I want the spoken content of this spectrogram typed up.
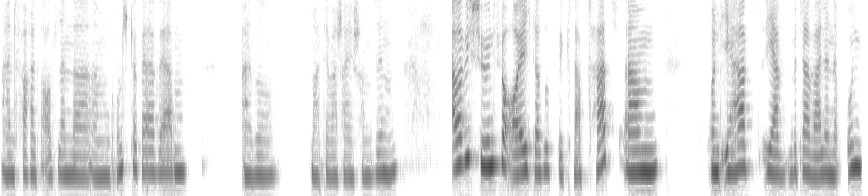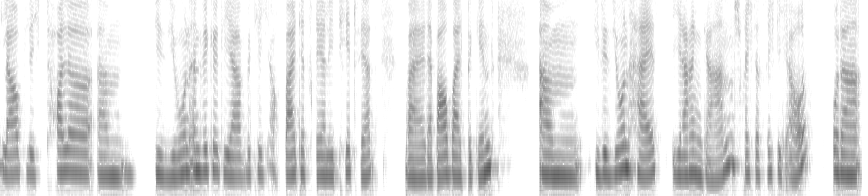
einfach als Ausländer ähm, Grundstücke erwerben. Also, das macht ja wahrscheinlich schon Sinn. Aber wie schön für euch, dass es geklappt hat. Ähm, und ihr habt ja mittlerweile eine unglaublich tolle ähm, Vision entwickelt, die ja wirklich auch bald jetzt Realität wird, weil der Bau bald beginnt. Ähm, die Vision heißt Jaringan. Spreche das richtig aus? Oder?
